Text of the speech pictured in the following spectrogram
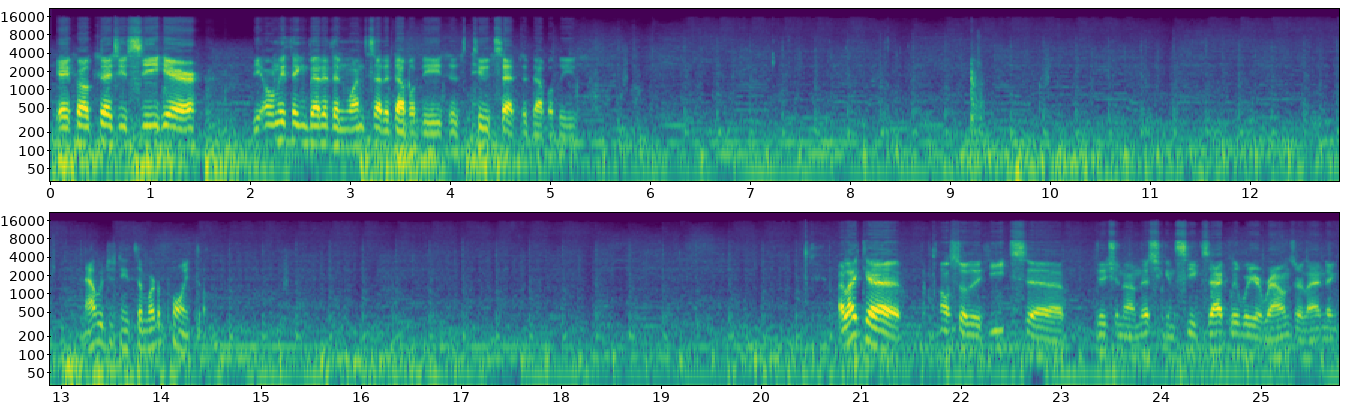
Okay, folks, as you see here, the only thing better than one set of double Ds is two sets of double Ds. Now we just need somewhere to point them. I like uh, also the heat uh, vision on this. You can see exactly where your rounds are landing.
